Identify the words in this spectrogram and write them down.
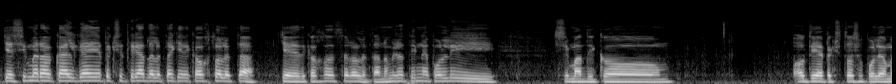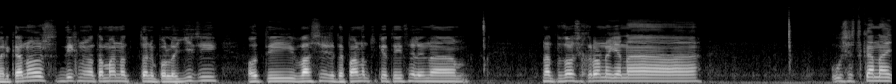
Και σήμερα ο Κάιλ Γκάι έπαιξε 30 λεπτά και 18 λεπτά και 18 δευτερόλεπτα. Νομίζω ότι είναι πολύ σημαντικό ότι έπαιξε τόσο πολύ ο Αμερικανός. Δείχνει ο Αταμάν ότι τον υπολογίζει, ότι βασίζεται πάνω του και ότι ήθελε να να του δώσει χρόνο για να ουσιαστικά να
